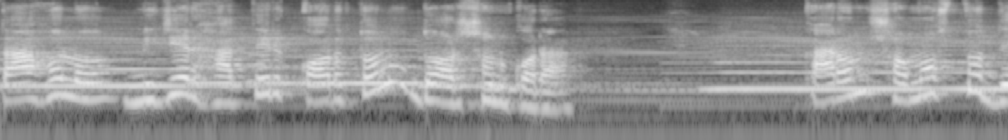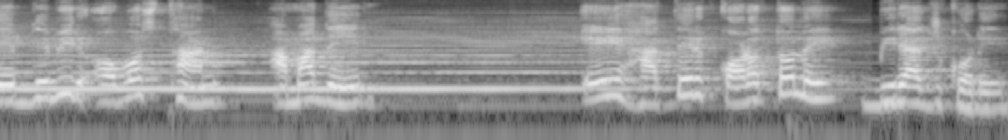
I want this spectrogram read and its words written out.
তা হলো নিজের হাতের করতল দর্শন করা। কারণ সমস্ত দেবদেবীর অবস্থান আমাদের এই হাতের করতলে বিরাজ করে।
